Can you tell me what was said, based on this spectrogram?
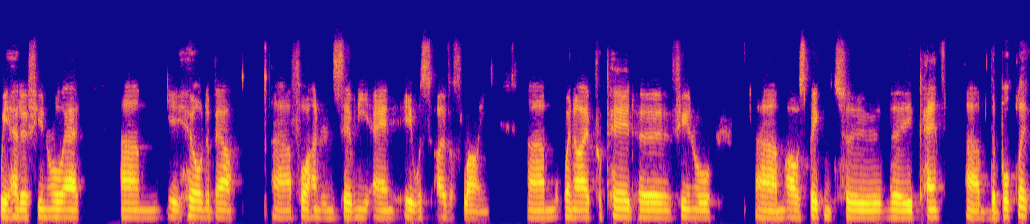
we had her funeral at, um, it held about uh, 470, and it was overflowing. Um, when I prepared her funeral, um, I was speaking to the Panth, uh, the booklet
